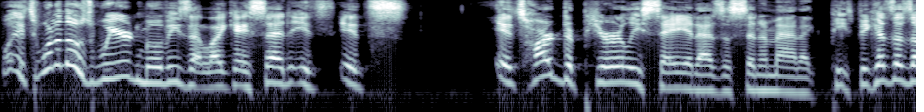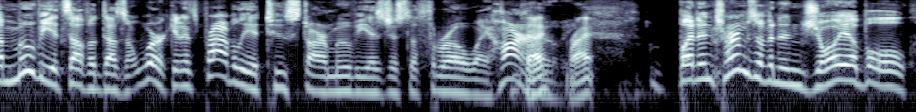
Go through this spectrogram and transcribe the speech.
Well, it's one of those weird movies that, like I said, it's it's it's hard to purely say it as a cinematic piece because as a movie itself, it doesn't work, and it's probably a two star movie as just a throwaway horror Okay, movie. right? But in terms of an enjoyable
